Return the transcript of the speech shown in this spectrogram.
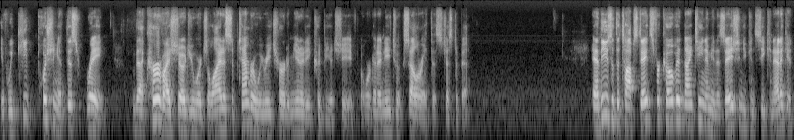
if we keep pushing at this rate, that curve I showed you where July to September we reach herd immunity could be achieved. But we're going to need to accelerate this just a bit. And these are the top states for COVID 19 immunization. You can see Connecticut,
